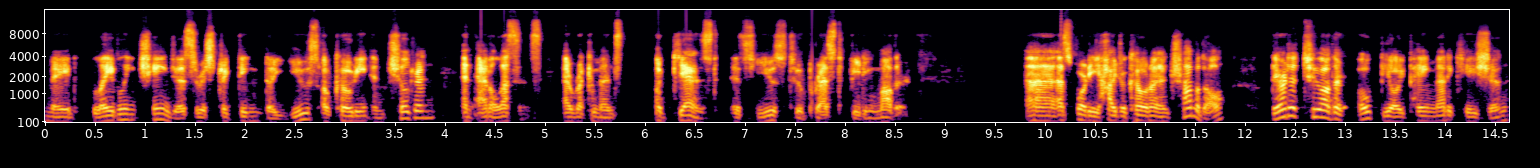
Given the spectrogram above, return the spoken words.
made labeling changes restricting the use of codeine in children and adolescents and recommends against its use to breastfeeding mother. Uh, as for the hydrocodone and tramadol, they are the two other opioid pain medication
